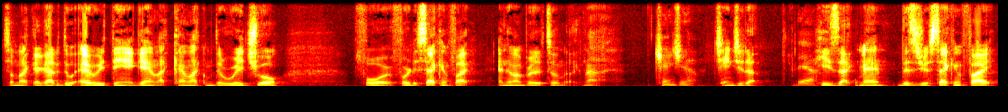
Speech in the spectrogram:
So I'm like I got to do everything again, like kind of like the ritual for for the second fight. And then my brother told me like, "Nah, Change it up. change it up." Yeah. He's like, man, this is your second fight.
